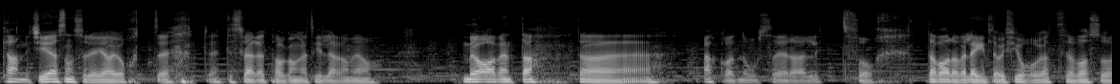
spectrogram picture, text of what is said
Kan ikke gjøre sånn som jeg har gjort eh, dessverre et par ganger tidligere med å, med å avvente. Da, eh, akkurat nå så er det litt for Da var det vel egentlig også i fjor òg at det var så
